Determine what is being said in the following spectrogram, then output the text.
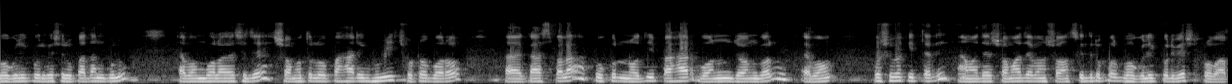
ভৌগোলিক পরিবেশের উপাদানগুলো, এবং বলা হয়েছে যে সমতল ও পাহাড়ি ভূমি, ছোট, বড় গাছপালা, পুকুর, নদী, পাহাড়, বন, জঙ্গল এবং পশু পাখি ইত্যাদি আমাদের সমাজ এবং সংস্কৃতির উপর ভৌগোলিক পরিবেশ প্রভাব।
